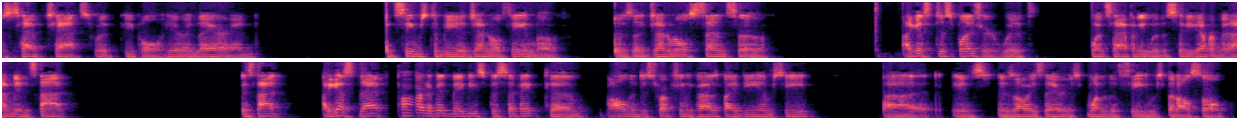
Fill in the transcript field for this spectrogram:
just have chats with people here and there, and it seems to be a general theme of there's a general sense of, I guess, displeasure with what's happening with the city government. I mean, it's not, it's not. I guess that part of it may be specific. Uh, all the disruption caused by DMC uh, is is always there as one of the themes, but also,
